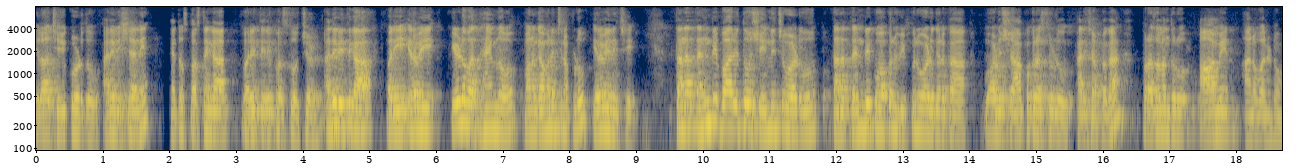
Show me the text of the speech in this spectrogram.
ఇలా చేయకూడదు అనే విషయాన్ని ఎంతో స్పష్టంగా మరి తెలియపరుస్తూ వచ్చాడు. అదే రీతిగా మరి ఇరవై ఏడవ అధ్యాయంలో మనం గమనించినప్పుడు ఇరవై నుంచి తన తండ్రి భార్యతో క్షీణించేవాడు తన తండ్రి కోకను విప్పినవాడు గనుక వాడు శాపగ్రస్తుడు అని చెప్పగా ప్రజలందరూ ఆమెన్ అనవలడం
